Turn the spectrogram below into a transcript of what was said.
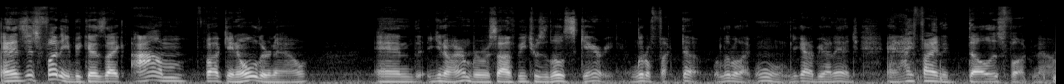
And it's just funny because like I'm fucking older now, and you know I remember South Beach was a little scary, a little fucked up, a little like, mm, you gotta be on edge. And I find it dull as fuck now.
